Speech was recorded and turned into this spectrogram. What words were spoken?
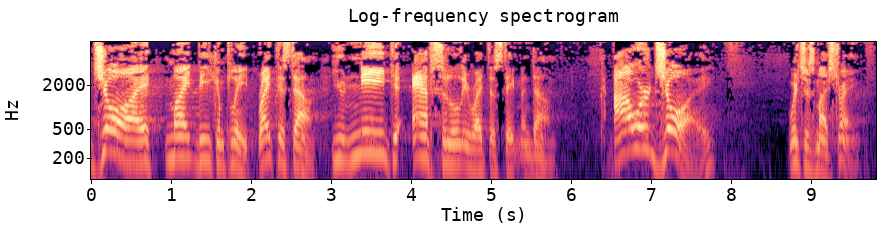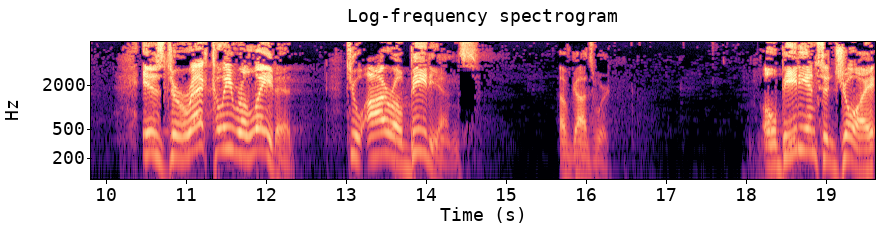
joy might be complete. Write this down. You need to absolutely write this statement down. Our joy, which is my strength, is directly related to our obedience of God's word. Obedience and joy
